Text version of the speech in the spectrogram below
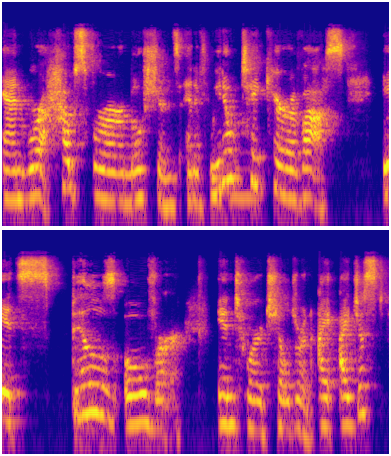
and we're a house for our emotions. And if we don't take care of us it spills over into our children i, I just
